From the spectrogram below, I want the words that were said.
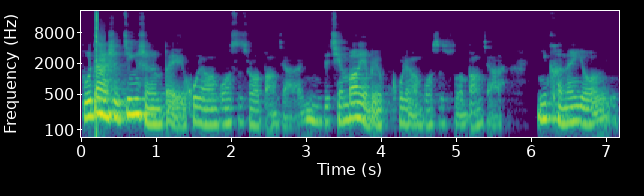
不但是精神被互联网公司所绑架了，你的钱包也被互联网公司所绑架了。你可能有，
